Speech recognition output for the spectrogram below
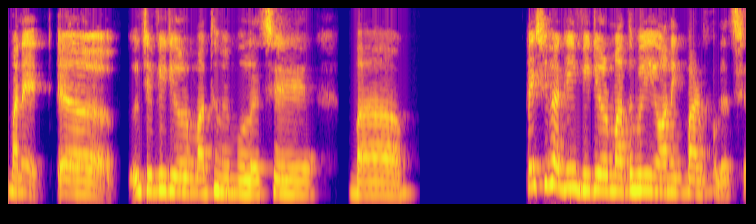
মানে আহ, ওই যে ভিডিওর মাধ্যমে বলেছে বা বেশিরভাগই ভিডিওর মাধ্যমেই অনেকবার বলেছে।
